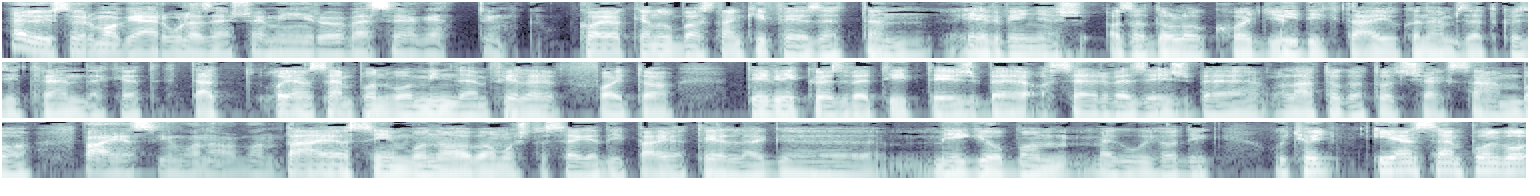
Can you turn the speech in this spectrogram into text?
Először magáról az eseményről beszélgettünk. Kajakkenúban aztán kifejezetten érvényes az a dolog, hogy mi diktáljuk a nemzetközi trendeket. Tehát olyan szempontból mindenféle fajta tévéközvetítésbe, a szervezésbe, a látogatottság számba. Pályaszínvonalban. Pályaszínvonalban, most a szegedi pálya tényleg még jobban megújhodik. Úgyhogy ilyen szempontból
